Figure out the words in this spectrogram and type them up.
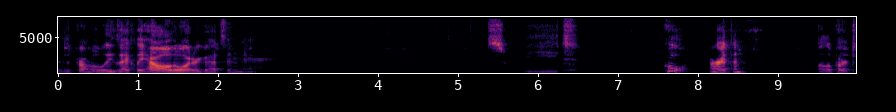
is probably exactly how all the water got in there. Sweet. Cool. All right then. All apart.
